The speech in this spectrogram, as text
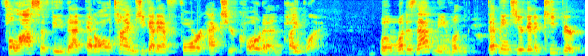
philosophy that at all times you got to have 4x your quota in pipeline. Well, what does that mean? Well, that means you're going to keep your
